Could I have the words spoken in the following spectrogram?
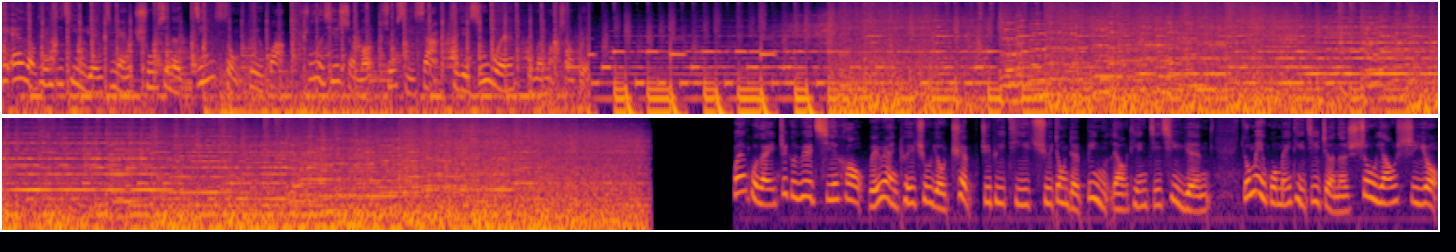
AI 聊天机器人竟然出现了惊悚对话，说了些什么？休息一下，这节新闻我们马上回。后来，这个月七号，微软推出由 Chat GPT 驱动的病聊天机器人，有美国媒体记者呢受邀试用，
